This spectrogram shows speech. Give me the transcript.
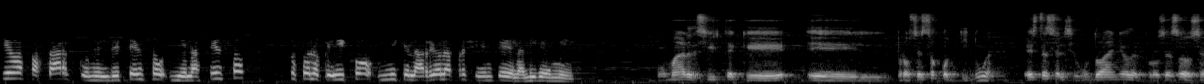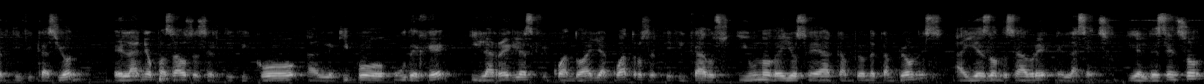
qué va a pasar con el descenso y el ascenso. Esto fue lo que dijo Miquel Arriola, presidente de la Liga MX. Omar, decirte que el proceso continúa. Este es el segundo año del proceso de certificación el año pasado se certificó al equipo UDG y la regla es que cuando haya cuatro certificados y uno de ellos sea campeón de campeones, ahí es donde se abre el ascenso y el descenso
